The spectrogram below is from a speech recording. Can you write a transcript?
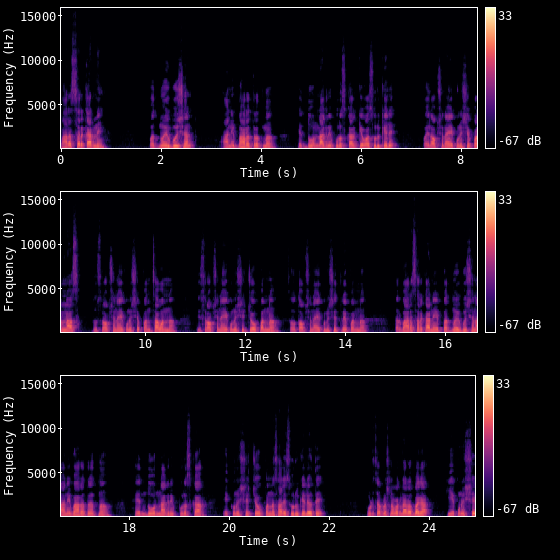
भारत सरकारने पद्मविभूषण आणि भारतरत्न हे दोन नागरी पुरस्कार केव्हा सुरू केले? पहिला ऑप्शन आहे एकोणीसशे पन्नास दुसरा ऑप्शन आहे एकोणीसशे पंचावन्न तिसरा ऑप्शन आहे एकोणीसशे चौपन्न चौथा ऑप्शन आहे एकोणीसशे त्रेपन्न. तर भारत सरकारने पद्मविभूषण आणि भारतरत्न हे दोन नागरी पुरस्कार एकोणीसशे चौपन्न साली सुरू केले होते. पुढचा प्रश्न बघणार आहोत बघा की एकोणीसशे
